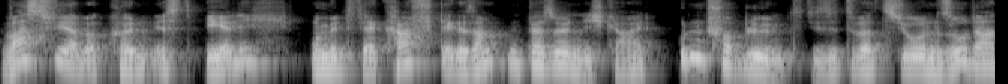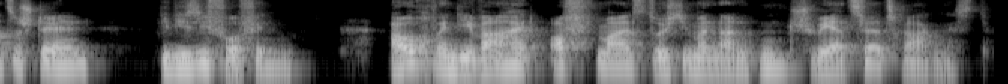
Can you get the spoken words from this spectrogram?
Was wir aber können, ist ehrlich und mit der Kraft der gesamten Persönlichkeit unverblümt die Situation so darzustellen, wie wir sie vorfinden. Auch wenn die Wahrheit oftmals durch die Mandanten schwer zu ertragen ist.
